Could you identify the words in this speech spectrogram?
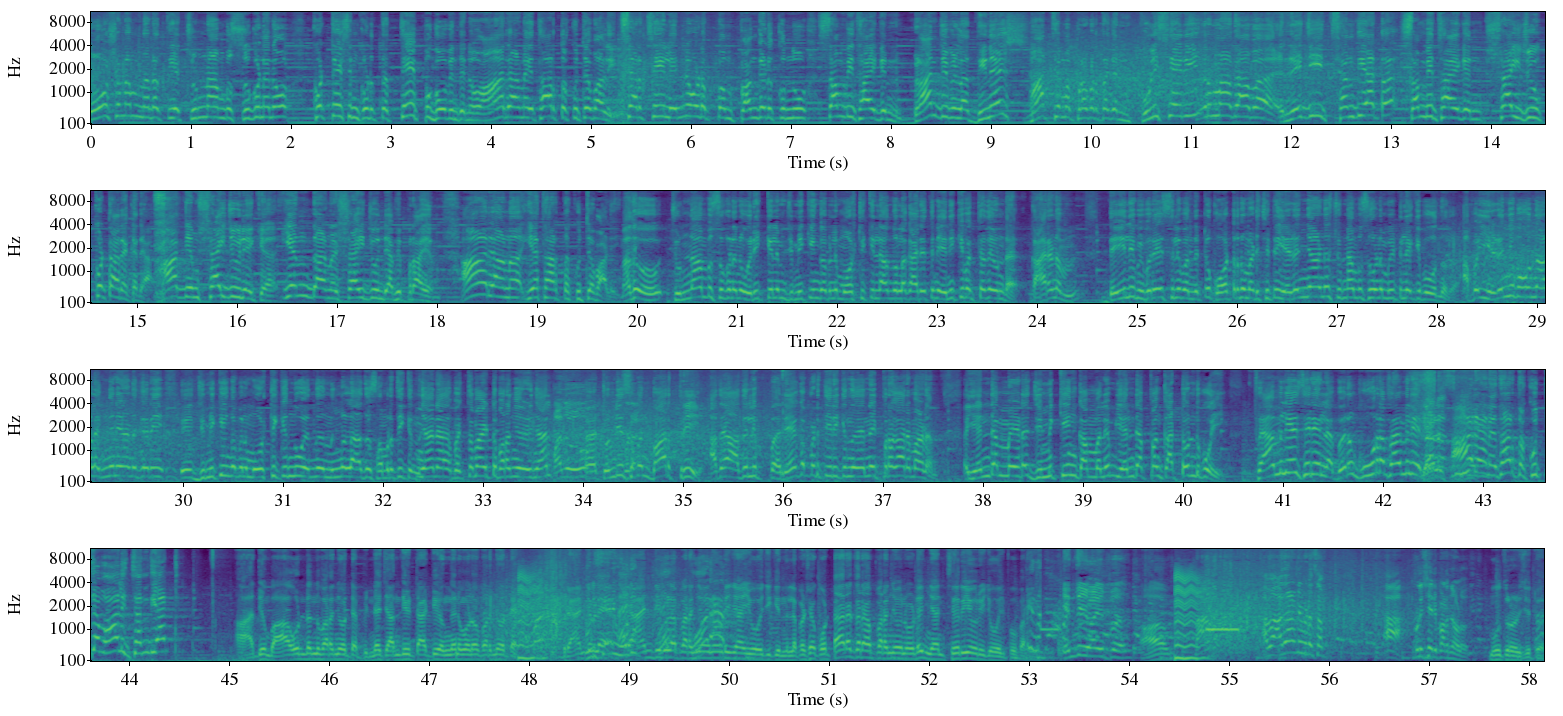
മോഷണം നടത്തിയ ചുണ്ണാമ്പ് സുഗുണനോ കൊട്ടേഷൻ കൊടുത്ത തേപ്പ് ഗോവിന്ദനോ ആരാണ് യഥാർത്ഥ കുറ്റവാളി? ചർച്ചയിൽ എന്നോടൊപ്പം പങ്കെടുക്കുന്നു സംവിധായകൻ ബ്രാൻഡിവിള ദിനേശ് മാധ്യമ പ്രവർത്തകൻ പുളിശ്ശേരി നിർമ്മാതാവ് രജി ചന്തിയാട്ട് സംവിധായകൻ ഷൈജു കൊട്ടാരക്കര. ആദ്യം ഷൈജുവിലേക്ക് എന്താണ് ഷൈജുവിന്റെ അഭിപ്രായം? ആരാണ് യഥാർത്ഥ കുറ്റവാളി? അത് ചുണ്ണാമ്പ് സുഗുണൻ ഒരിക്കലും ജിമിക്കും കമ്മിലും മോഷ്ടിക്കില്ല എന്നുള്ള കാര്യത്തിന് എനിക്ക് വ്യക്തതയുണ്ട്. കാരണം ഡെയിലി വിവരേസിൽ വന്നിട്ട് ക്വാർട്ടറും അടിച്ചിട്ട് എഴഞ്ഞാണ് ചുണ്ണാമ്പ് സുഗുണൻ വീട്ടിലേക്ക് പോകുന്നത്. അപ്പൊ എഴഞ്ഞു പോകുന്ന ആൾ എങ്ങനെയാണ് കയറി ജിമിക്കും കമ്മിൽ മോഷ്ടിക്കുന്നു എന്ന് നിങ്ങൾ അത് സമർത്ഥിക്കുന്നു. ഞാൻ വ്യക്തമായിട്ട് പറഞ്ഞു കഴിഞ്ഞാൽ ട്വന്റി സെവൻ ബാർ ത്രീ അത് അതിൽ രേഖപ്പെടുത്തിയിരിക്കുന്നത് തന്നെ ഇപ്രകാരമാണ്. എന്റെ അമ്മയുടെ ജിമിക്കും കമ്മലും എന്റെ അപ്പം കട്ടോണ്ട് പോയി. ഫാമിലിയെ ശരിയല്ല വെറും കൂറ ഫാമിലി അല്ല. ആരാണ് യഥാർത്ഥ കുറ്റവാളി ചന്തിയാട്ട്? ആദ്യം ബാഗുണ്ടെന്ന് പറഞ്ഞോട്ടെ പിന്നെ ചന്തിട്ടാട്ടിയോ എങ്ങനെ വേണോ പറഞ്ഞോട്ടെ. ബ്രാൻഡിലെ ബ്രാൻഡികളെ പറഞ്ഞതിനോട് ഞാൻ യോജിക്കുന്നില്ല പക്ഷെ കൊട്ടാരക്കര പറഞ്ഞതിനോട് ഞാൻ ചെറിയൊരു യോജിപ്പ് പറയും. എന്ത് ചോദിപ്പ്? ആ. അതാണ് ഇവിടെ ആ പുളിശ്ശേരി പറഞ്ഞോളൂ. മൂത്രമൊഴിച്ചിട്ട്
